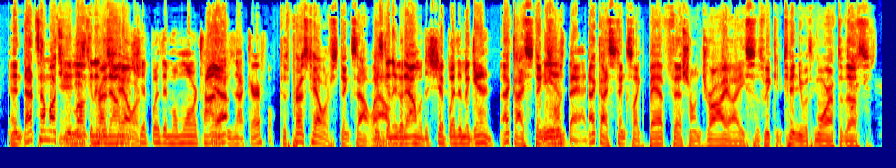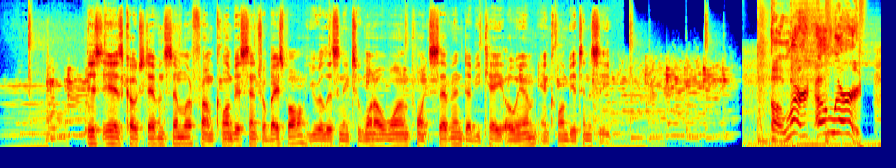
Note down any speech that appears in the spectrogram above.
And that's how much and he loves Press Taylor. He's going to go down with the ship with him one more time yeah. if he's not careful. Because Press Taylor stinks out loud. He's going to go down with the ship with him again. That guy stinks. He on, is bad. That guy stinks like bad fish on dry ice. As we continue with more after this. This is Coach Devin Simler from Columbia Central Baseball. You are listening to 101.7 WKOM in Columbia, Tennessee. Alert, alert!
